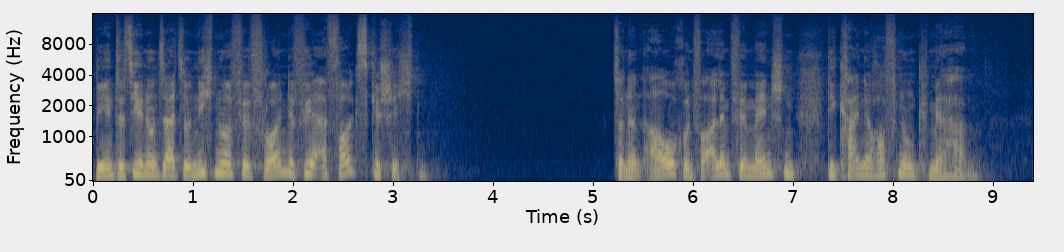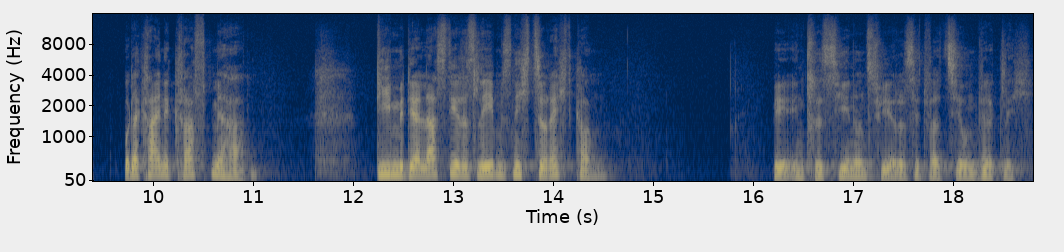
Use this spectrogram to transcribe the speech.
Wir interessieren uns also nicht nur für Freunde, für Erfolgsgeschichten, sondern auch und vor allem für Menschen, die keine Hoffnung mehr haben oder keine Kraft mehr haben, die mit der Last ihres Lebens nicht zurechtkommen. Wir interessieren uns für ihre Situation wirklich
